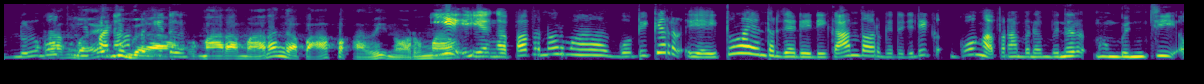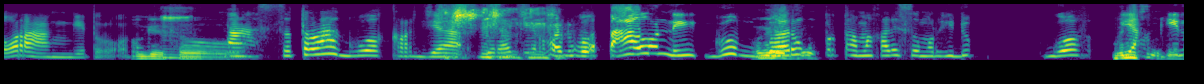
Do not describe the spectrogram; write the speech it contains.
Dulu gue Orang punya baik pandangan juga begitu. marah-marah nggak apa-apa kali, normal. Iya, iya nggak apa-apa normal. Gue pikir ya itulah yang terjadi di kantor gitu. Jadi gue nggak pernah bener-bener membenci orang gitu loh. Oh gitu. Nah setelah gue kerja kira-kira dua tahun nih, gue Oh, baru gitu. pertama kali seumur hidup gue Benci tuh. yakin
